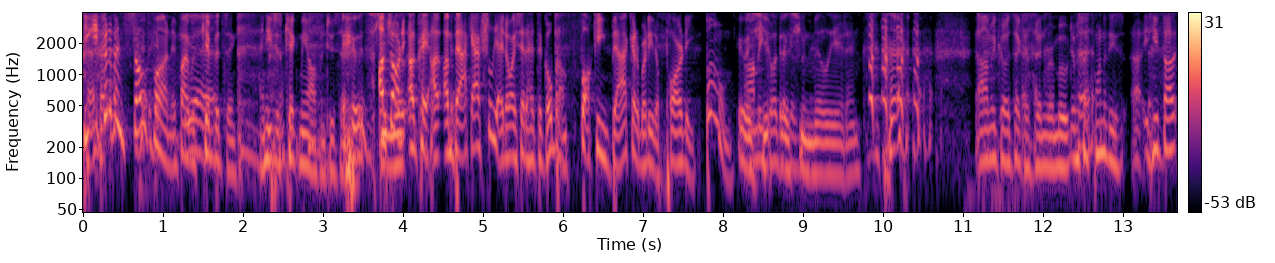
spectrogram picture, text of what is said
He, it could have been so fun if I was Yeah. kibitzing, and he just kicked me off in two seconds. I'm sorry. Okay, I, I'm back. Actually, I know I said I had to go, but I'm fucking back and I'm ready to party. Boom. It was, Ami hu- Kozak it was humiliating. Ami Kozak has been removed. It was like one of these. Uh, he thought.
